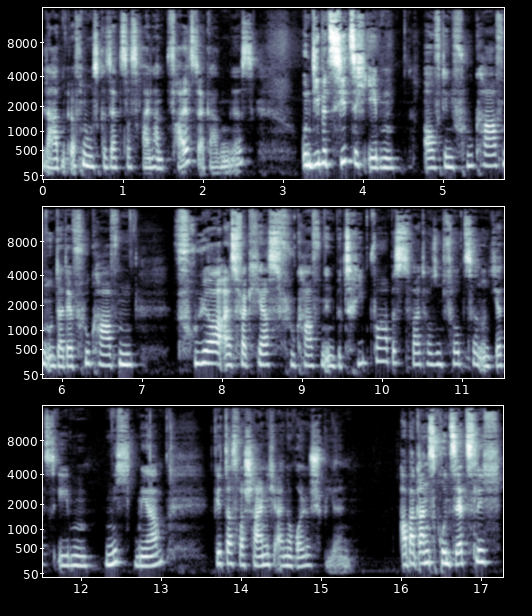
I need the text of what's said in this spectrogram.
Ladenöffnungsgesetzes Rheinland-Pfalz ergangen ist. Und die bezieht sich eben auf den Flughafen. Und da der Flughafen früher als Verkehrsflughafen in Betrieb war bis 2014 und jetzt eben nicht mehr, wird das wahrscheinlich eine Rolle spielen. Aber ganz grundsätzlich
